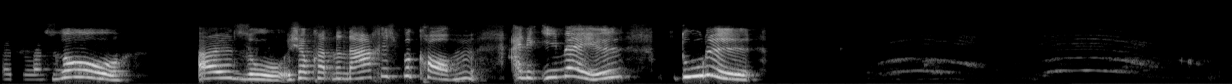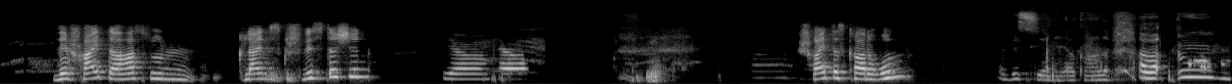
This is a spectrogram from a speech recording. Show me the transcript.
also, So. Also, ich habe gerade eine Nachricht bekommen. Eine E-Mail. Dudel. Wer schreit da? Hast du ein kleines Geschwisterchen? ja. Schreit das gerade rum? Ein bisschen, ja, gerade. Aber, mm,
